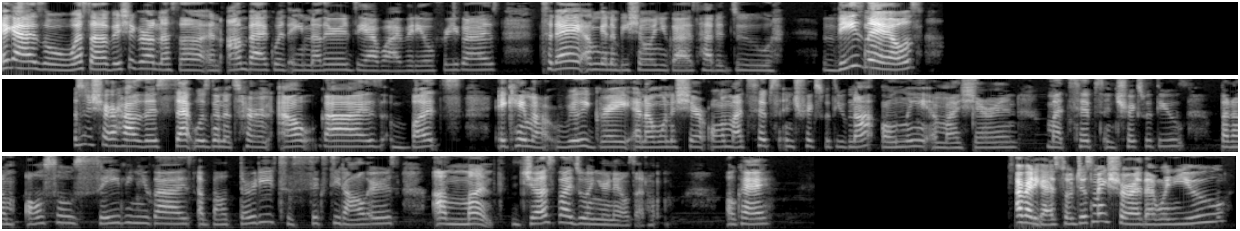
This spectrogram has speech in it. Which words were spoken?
Hey guys, what's up? It's your girl Nessa, and I'm back with another DIY video for you guys. Today, I'm going to be showing you guys how to do these nails. I wasn't sure how this set was going to turn out, guys, but it came out really great, and I want to share all my tips and tricks with you. Not only am I sharing my tips and tricks with you, but I'm also saving you guys about 30 to $60 a month just by doing your nails at home. Okay? Alrighty guys, so just make sure that when you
